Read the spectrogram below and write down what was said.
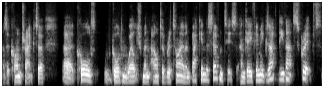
as a contractor, uh, called Gordon Welchman out of retirement back in the 70s and gave him exactly that script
